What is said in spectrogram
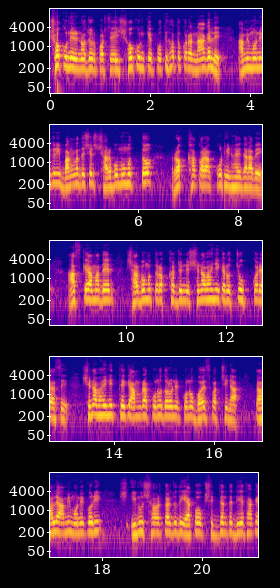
শকুনের নজর পড়ছে। এই শকুনকে প্রতিহত করা না গেলে আমি মনে করি বাংলাদেশের সার্বভৌমত্ব রক্ষা করা কঠিন হয়ে দাঁড়াবে। আজকে আমাদের সার্বভৌমত্ব রক্ষার জন্য সেনাবাহিনী কেন চুপ করে আছে? সেনাবাহিনীর থেকে আমরা কোনো ধরনের কোনো বয়স পাচ্ছি না। তাহলে আমি মনে করি ইনুস সরকার যদি একক সিদ্ধান্তে দিয়ে থাকে,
